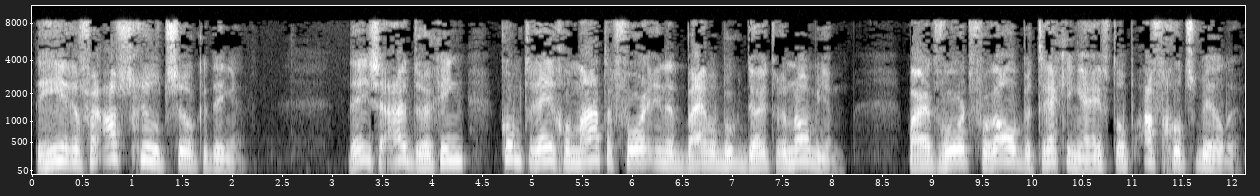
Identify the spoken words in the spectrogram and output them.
De Heere verafschuwt zulke dingen. Deze uitdrukking komt regelmatig voor in het Bijbelboek Deuteronomium, waar het woord vooral betrekking heeft op afgodsbeelden.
